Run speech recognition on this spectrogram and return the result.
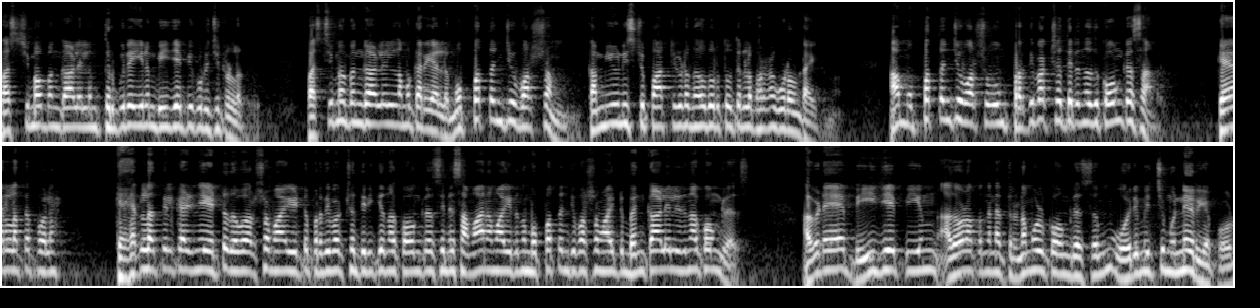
പശ്ചിമ ബംഗാളിലും ത്രിപുരയിലും ബി ജെ പി കുറിച്ചിട്ടുള്ളത്. പശ്ചിമ ബംഗാളിൽ നമുക്കറിയാമല്ലോ മുപ്പത്തഞ്ച് വർഷം കമ്മ്യൂണിസ്റ്റ് പാർട്ടിയുടെ നേതൃത്വത്തിലുള്ള ഭരണകൂടം ഉണ്ടായിരുന്നു. ആ മുപ്പത്തഞ്ച് വർഷവും പ്രതിപക്ഷത്തിരുന്നത് കോൺഗ്രസ്സാണ്. കേരളത്തെ പോലെ. കേരളത്തിൽ കഴിഞ്ഞ എട്ട് വർഷമായിട്ട് പ്രതിപക്ഷത്തിരിക്കുന്ന കോൺഗ്രസ്സിന് സമാനമായിരുന്നു മുപ്പത്തഞ്ച് വർഷമായിട്ട് ബംഗാളിലിരുന്ന കോൺഗ്രസ്. അവിടെ ബി ജെ പിയും അതോടൊപ്പം തന്നെ തൃണമൂൽ കോൺഗ്രസും ഒരുമിച്ച് മുന്നേറിയപ്പോൾ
